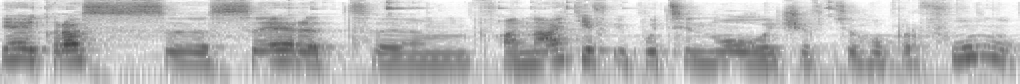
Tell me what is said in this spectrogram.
Я якраз е, серед ем, фанатів і поціновувачів цього парфуму.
